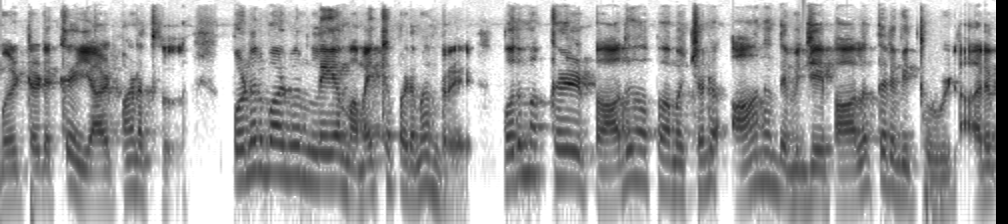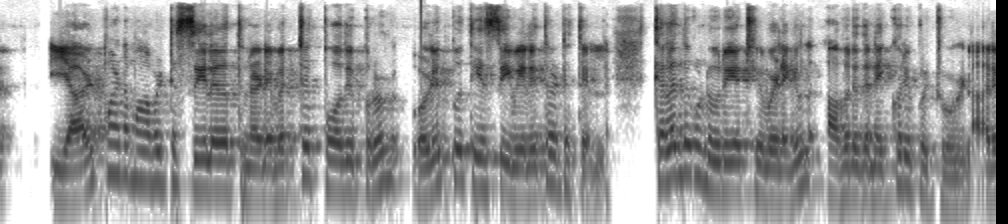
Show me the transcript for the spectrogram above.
மீட்டெடுக்க யாழ்ப்பாணத்தில் புனர்வாழ்வு நிலையம் அமைக்கப்படும் என்று பொதுமக்கள் பாதுகாப்பு அமைச்சர் ஆனந்த விஜயபால தெரிவித்துள்ளார். யாழ்ப்பாண மாவட்ட சீலகத்தில் நடைபெற்ற போதைப்பொருள் ஒழிப்பு தேசிய வேலை திட்டத்தில் கலந்து கொண்டு உரையாற்றிய வேளையில் அவர் இதனை குறிப்பிட்டுள்ளார்.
